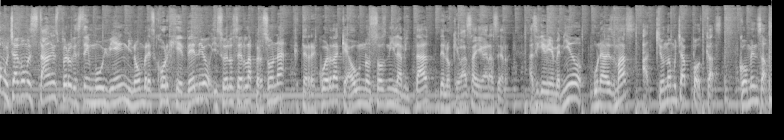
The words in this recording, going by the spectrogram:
Onda muchachos? ¿Cómo están? Espero que estén muy bien. Mi nombre es Jorge Delio y suelo ser la persona que te recuerda que aún no sos ni la mitad de lo que vas a llegar a ser. Así que bienvenido una vez más a ¿Qué onda mucha podcast? Comenzamos.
